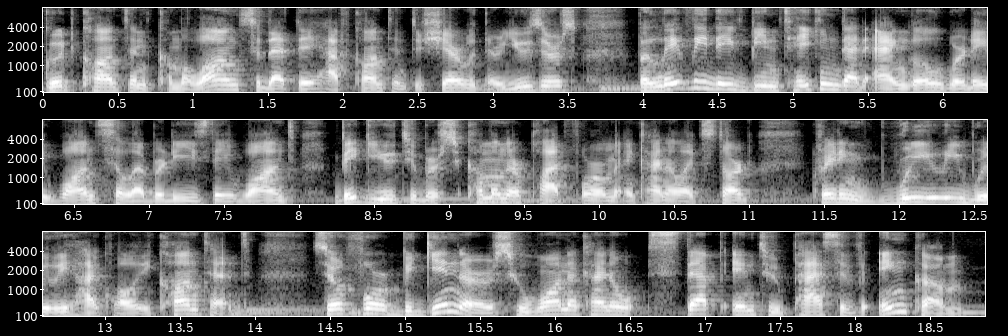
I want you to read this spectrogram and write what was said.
good content come along so that they have content to share with their users. But lately they've been taking that angle where they want celebrities, they want big YouTubers to come on their platform and kind of like start creating really, really high quality content. So for beginners who want to kind of step into passive income,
